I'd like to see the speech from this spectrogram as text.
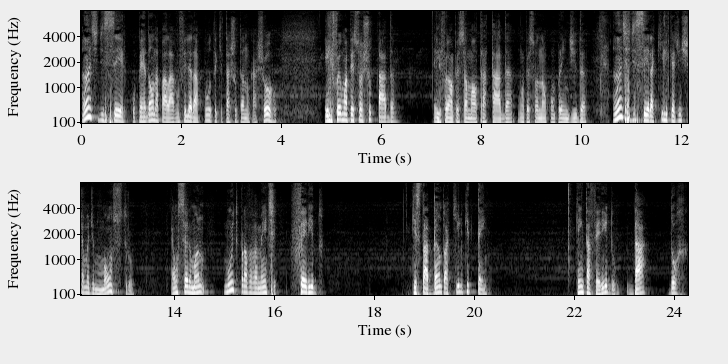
antes de ser, com perdão da palavra, um filho da puta que está chutando um cachorro, ele foi uma pessoa chutada. ele foi uma pessoa maltratada, uma pessoa não compreendida. Antes de ser aquilo que a gente chama de monstro, é um ser humano muito provavelmente ferido, que está dando aquilo que tem. Quem está ferido dá dor.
